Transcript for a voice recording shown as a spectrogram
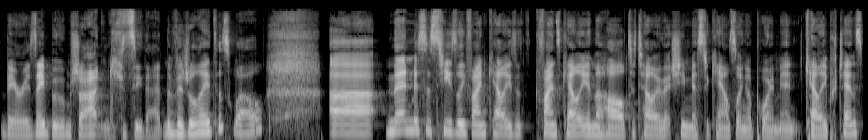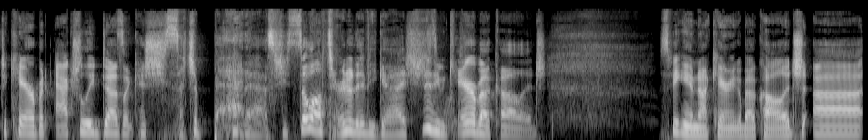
there is a boom shot, and you can see that in the visual aids as well. Uh, then Mrs. Teasley find Kelly, finds Kelly in the hall to tell her that she missed a counseling appointment. Kelly pretends to care, but actually doesn't because she's such a badass. She's so alternative, you guys. She doesn't even care about college. Speaking of not caring about college, uh,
